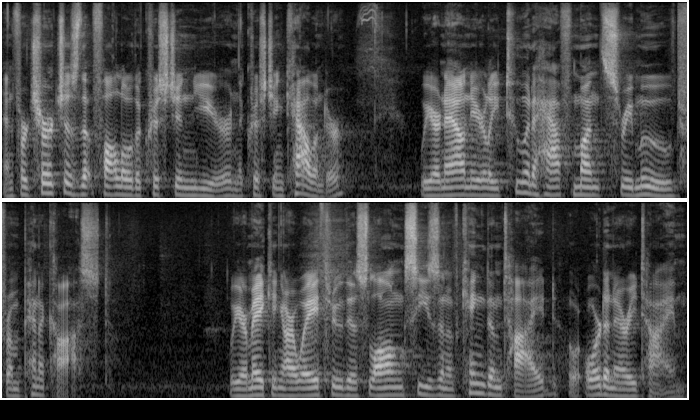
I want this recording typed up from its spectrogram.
And for churches that follow the Christian year and the Christian calendar, we are now nearly two and a half months removed from Pentecost. We are making our way through this long season of kingdom tide, or ordinary time,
